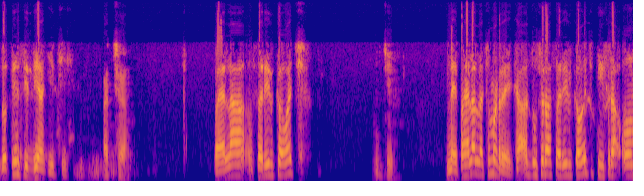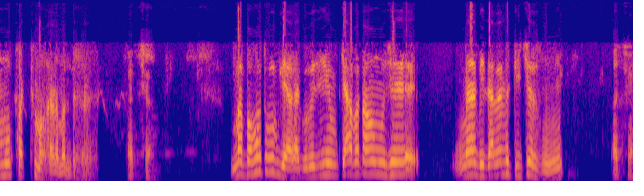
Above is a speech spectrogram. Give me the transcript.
दो तीन सिद्धियाँ की थी। अच्छा। पहला शरीर कवच। जी। नहीं पहला लक्ष्मण रेखा दूसरा शरीर कवच तीसरा ओम फट मारण मंत्र। अच्छा। मैं बहुत उब गया था गुरुजी क्या बताऊँ मुझे? मैं विद्यालय में टीचर हूँ। अच्छा।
